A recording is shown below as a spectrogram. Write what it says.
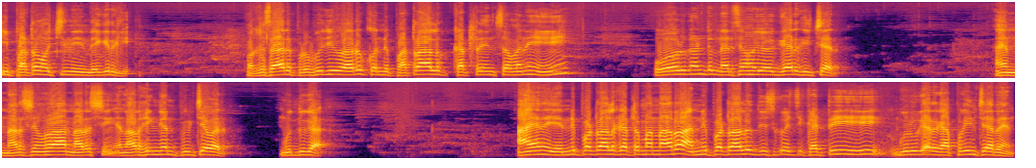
ఈ పటం వచ్చింది ఈయన దగ్గరికి. ఒకసారి ప్రభుజీ వారు కొన్ని పటాలు కట్టించమని ఓరుగంటి నరసింహయోగి గారికి ఇచ్చారు. ఆయన నరసింహ నరసింహ నరసింగ్ అని పిలిచేవారు ముద్దుగా. ఆయన ఎన్ని పటాలు కట్టమన్నారో అన్ని పటాలు తీసుకొచ్చి కట్టి గురువుగారికి అప్పగించారు ఆయన.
